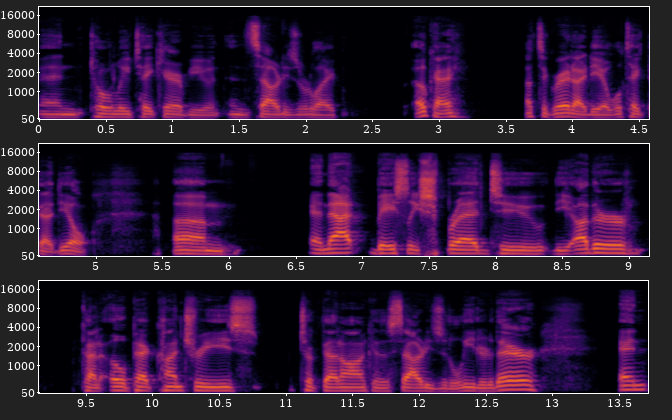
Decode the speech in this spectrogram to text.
and totally take care of you. And, and Saudis were like, okay, that's a great idea. We'll take that deal. Um, and that basically spread to the other kind of OPEC countries, took that on because the Saudis are the leader there. And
